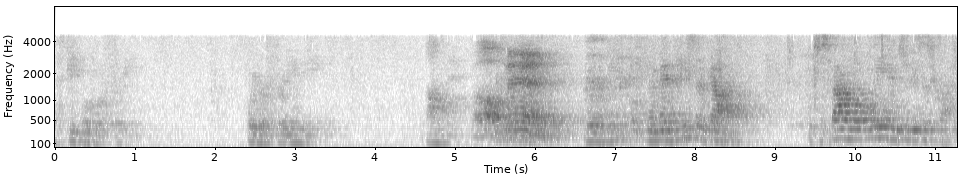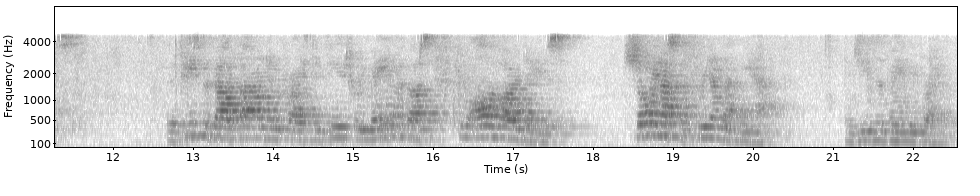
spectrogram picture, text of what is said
as people who are free we were free indeed. Amen. Amen. May the peace of God, which is found only in Jesus Christ, the peace of God found in Christ continue to remain with us through all of our days, showing us the freedom that we have. In Jesus' name we pray.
